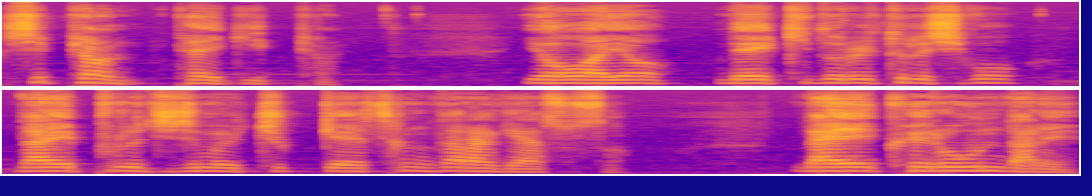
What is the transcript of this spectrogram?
시편 102편 여호와여 내 기도를 들으시고 나의 부르짖음을 주께 상달하게 하소서. 나의 괴로운 날에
